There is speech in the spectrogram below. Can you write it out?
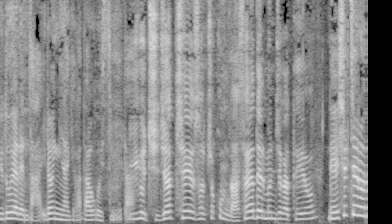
유도해야 된다 이런 이야기가 나오고 있습니다. 이거 지자체에서 조금 나서야 될 문제 같아요. 네, 실제로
